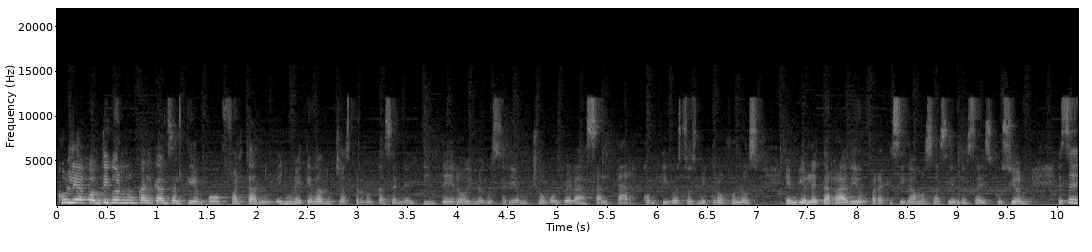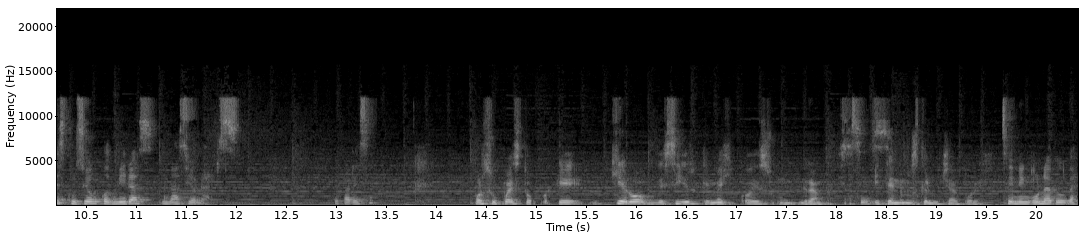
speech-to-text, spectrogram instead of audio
Julia, contigo nunca alcanza el tiempo, faltan y me quedan muchas preguntas en el tintero y me gustaría mucho volver a saltar contigo estos micrófonos en Violeta Radio para que sigamos haciendo esta discusión, esta discusión con miras nacionales. ¿Te parece? Por supuesto, porque quiero decir que México es un gran país y tenemos que luchar por él. Sin ninguna duda.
